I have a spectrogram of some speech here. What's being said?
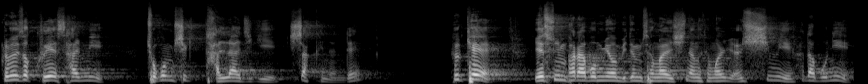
그러면서 그의 삶이 조금씩 달라지기 시작했는데 그렇게 예수님 바라보며 믿음 생활, 신앙 생활을 열심히 하다 보니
